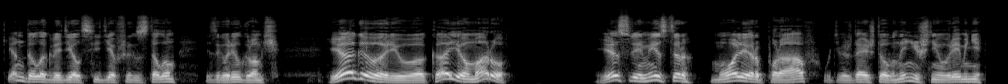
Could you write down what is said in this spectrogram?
Кендалл оглядел сидевших за столом и заговорил громче. — Я говорю о Кайо Мару. Если мистер Моллер прав, утверждая, что в нынешнем времени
